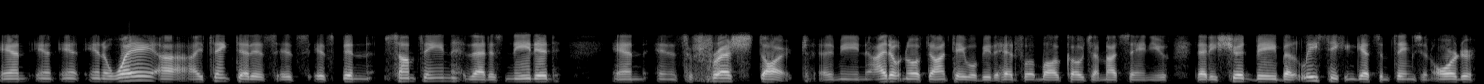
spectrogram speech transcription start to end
and in, in, in a way, uh, I think that it's it's it's been something that is needed and and it's a fresh start. I mean, I don't know if Donte will be the head football coach. I'm not saying you that he should be, but at least he can get some things in order,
